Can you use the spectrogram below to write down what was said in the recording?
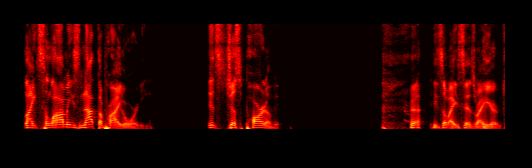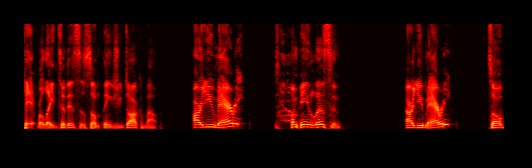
like salami's not the priority. It's just part of it. Somebody says right here, can't relate to this. Is some things you talk about. Are you married? I mean, listen, are you married? So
